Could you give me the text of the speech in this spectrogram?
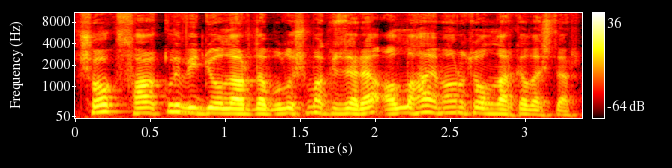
Çok farklı videolarda buluşmak üzere. Allah'a emanet olun arkadaşlar.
